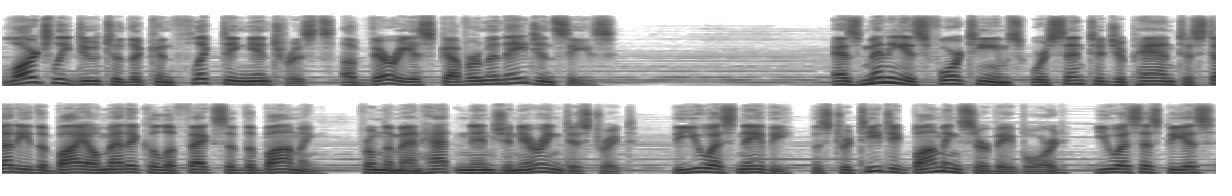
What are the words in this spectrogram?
Largely due to the conflicting interests of various government agencies. As many as four teams were sent to Japan to study the biomedical effects of the bombing, from the Manhattan Engineering District, the U.S. Navy, the Strategic Bombing Survey Board, USSBS,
